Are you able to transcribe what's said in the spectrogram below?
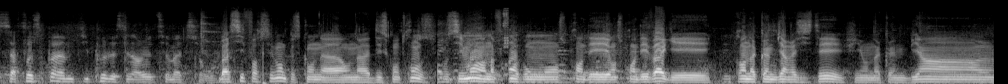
ça fausse pas un petit peu le scénario de ce match sur vous Bah si forcément parce qu'on a, on a 10 contre 11. Forcément en affront, on, on se prend des, on se prend des vagues et après on a quand même bien résisté et puis on a quand même bien,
